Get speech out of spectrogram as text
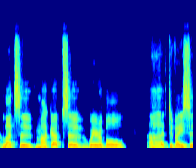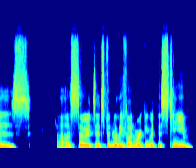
lots of mock ups of wearable uh, so it's, it's been really fun working with this team.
